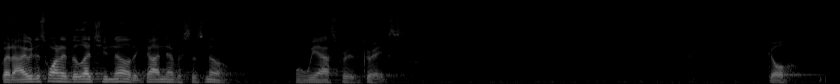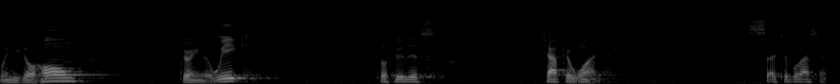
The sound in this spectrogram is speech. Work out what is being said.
But I just wanted to let you know that God never says no when we ask for his grace. Go when you go home during the week, go through this chapter 1. It's such a blessing.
